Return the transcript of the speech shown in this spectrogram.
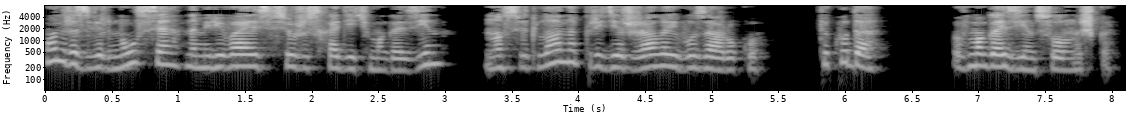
Он развернулся, намереваясь все же сходить в магазин, но Светлана придержала его за руку. «Ты куда?» «В магазин, солнышко.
